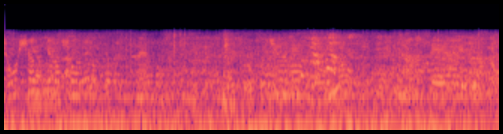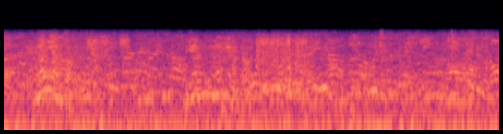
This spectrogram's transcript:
消費者向けの商品でもですね60年代の男性アイドルの写真集。または90年代の銀ディゼルの、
